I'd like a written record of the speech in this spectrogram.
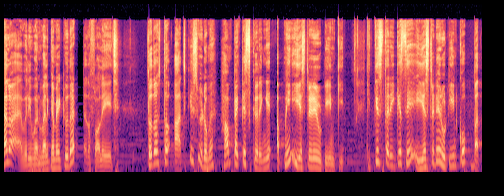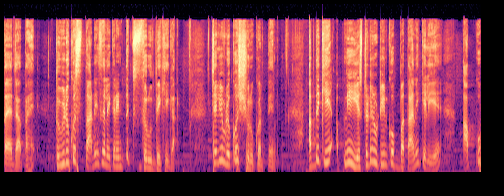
Hello everyone welcome back to the of तो दोस्तों, आज की इस वीडियो में हम प्रैक्टिस करेंगे अपनी येस्टरडे रूटीन की, कि किस तरीके से येस्टरडे रूटीन को बताया जाता है। तो वीडियो को स्टार्टिंग से लेकर एंड तक ज़रूर देखिएगा। चलिए वीडियो को शुरू करते हैं। अब देखिए, अपनी येस्टरडे रूटीन को बताने के लिए आपको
